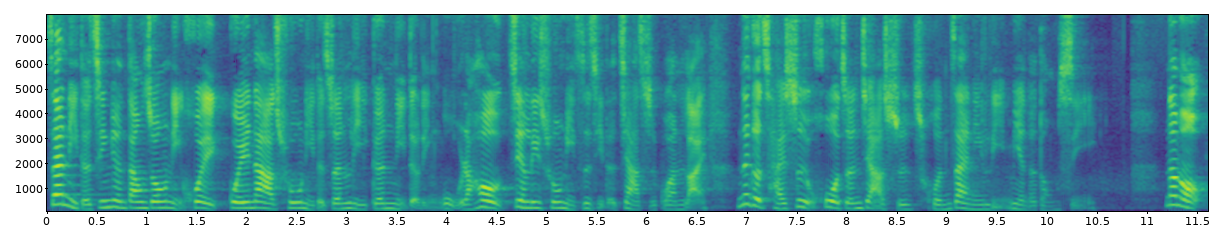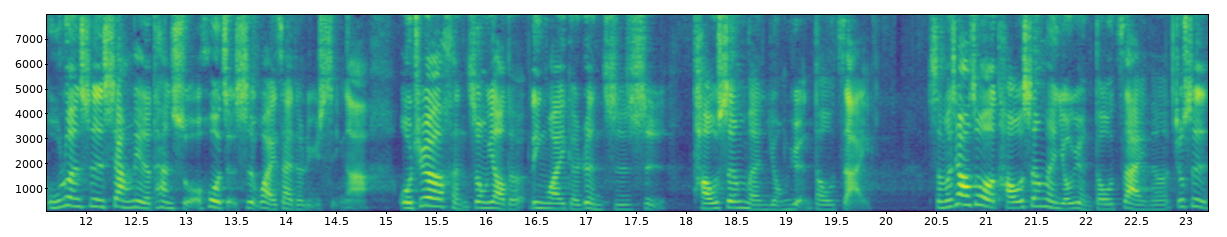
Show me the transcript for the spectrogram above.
在你的经验当中，你会归纳出你的真理跟你的领悟，然后建立出你自己的价值观来，那个才是货真价实存在你里面的东西。那么，无论是向内的探索，或者是外在的旅行啊，我觉得很重要的另外一个认知是，逃生门永远都在。什么叫做逃生门永远都在呢？就是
